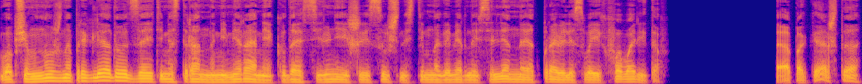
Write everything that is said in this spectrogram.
В общем, нужно приглядывать за этими странными мирами, куда сильнейшие сущности многомерной Вселенной отправили своих фаворитов. А пока что...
